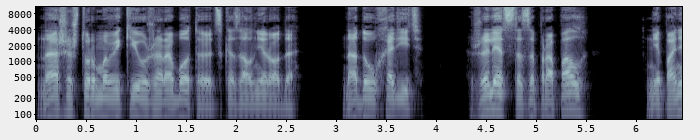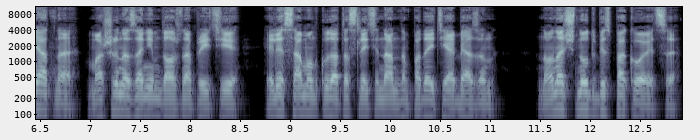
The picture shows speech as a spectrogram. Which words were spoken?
«Наши штурмовики уже работают», — сказал Нерода. «Надо уходить. Жилец-то запропал. Непонятно, машина за ним должна прийти, или сам он куда-то с лейтенантом подойти обязан. Но начнут беспокоиться.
